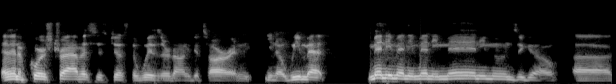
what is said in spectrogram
and then of course travis is just a wizard on guitar and you know we met many many many many moons ago uh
